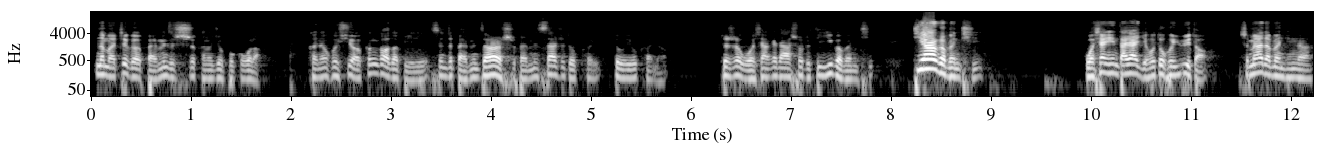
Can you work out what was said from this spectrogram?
那么这个百分之十可能就不够了，可能会需要更高的比例，甚至百分之二十、百分之三十都可以都有可能。这是我想跟大家说的第一个问题。第二个问题，我相信大家以后都会遇到什么样的问题呢？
